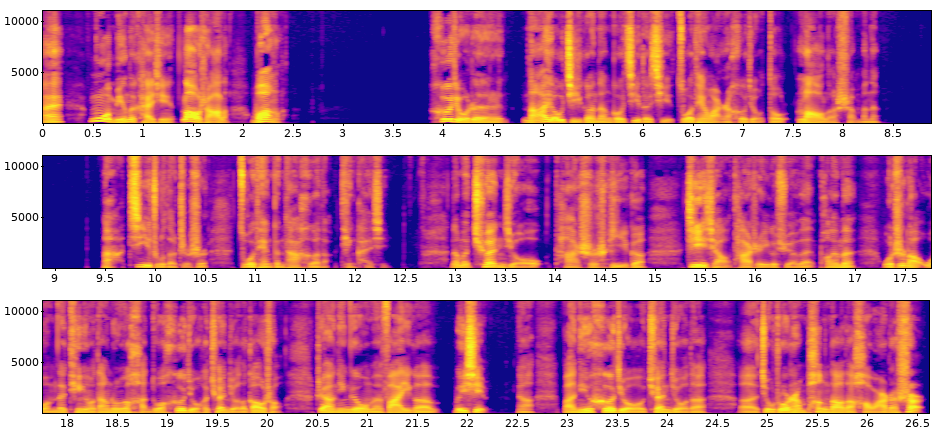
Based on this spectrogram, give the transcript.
哎，莫名的开心，唠啥了忘了。喝酒的人哪有几个能够记得起昨天晚上喝酒都唠了什么呢？啊，记住的只是昨天跟他喝的挺开心。那么劝酒，它是一个技巧，它是一个学问。朋友们，我知道我们的听友当中有很多喝酒和劝酒的高手，这样您给我们发一个微信啊，把您喝酒劝酒的呃酒桌上碰到的好玩的事儿。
